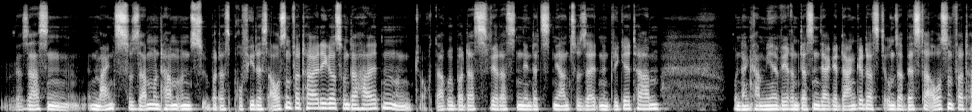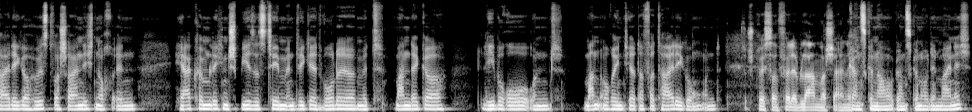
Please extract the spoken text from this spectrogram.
wir saßen in Mainz zusammen und haben uns über das Profil des Außenverteidigers unterhalten und auch darüber, dass wir das in den letzten Jahren zu selten entwickelt haben. Und dann kam mir währenddessen der Gedanke, dass unser bester Außenverteidiger höchstwahrscheinlich noch in herkömmlichen Spielsystemen entwickelt wurde mit Mandecker, Libero und mannorientierter Verteidigung. Und du sprichst von Philipp Lahm wahrscheinlich. Ganz genau, ganz genau, den meine ich.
